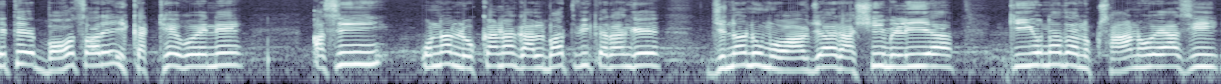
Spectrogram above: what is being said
ਇੱਥੇ ਬਹੁਤ ਸਾਰੇ ਇਕੱਠੇ ਹੋਏ ਨੇ। ਅਸੀਂ ਉਹਨਾਂ ਲੋਕਾਂ ਨਾਲ ਗੱਲਬਾਤ ਵੀ ਕਰਾਂਗੇ, ਜਿਨ੍ਹਾਂ ਨੂੰ ਮੁਆਵਜ਼ਾ ਰਾਸ਼ੀ ਮਿਲੀ ਆ। ਕੀ ਉਹਨਾਂ ਦਾ ਨੁਕਸਾਨ ਹੋਇਆ ਸੀ?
